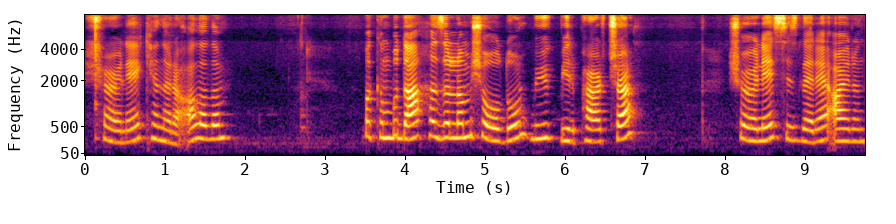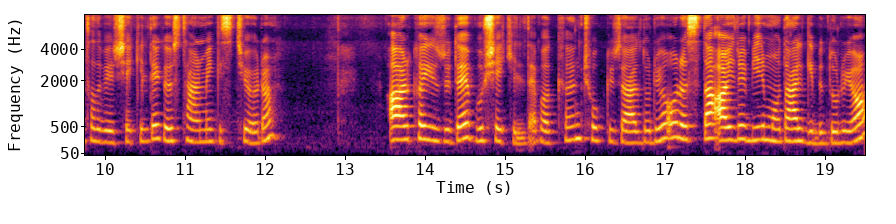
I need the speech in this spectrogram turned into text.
Şöyle kenara alalım. Bakın bu da hazırlamış olduğum büyük bir parça. Şöyle sizlere ayrıntılı bir şekilde göstermek istiyorum. Arka yüzü de bu şekilde. Bakın çok güzel duruyor. Orası da ayrı bir model gibi duruyor.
